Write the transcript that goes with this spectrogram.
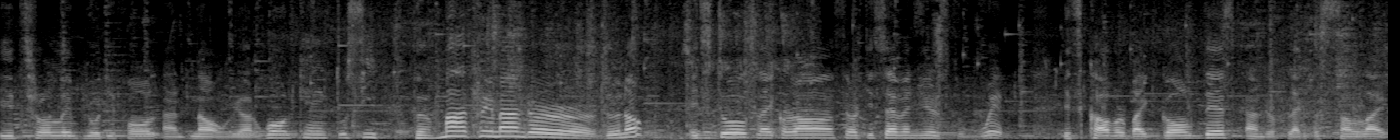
It's really beautiful and now we are walking to see the Matrimandir. Do you know? It took like around 37 years to build. It's covered by gold disc and reflects the sunlight.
